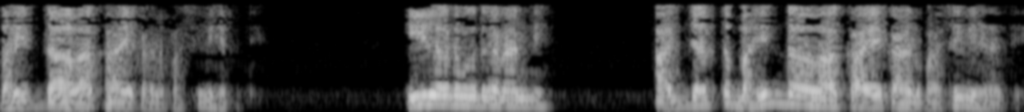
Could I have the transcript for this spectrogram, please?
බහිද්ධාවා කාය කරන පස්සේ විහෙරති. ඊළඟට මොකද කරන්නේ? අජ්ජත් බහිද්ධාවා කාය කරන පස්සේ විහෙරති.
